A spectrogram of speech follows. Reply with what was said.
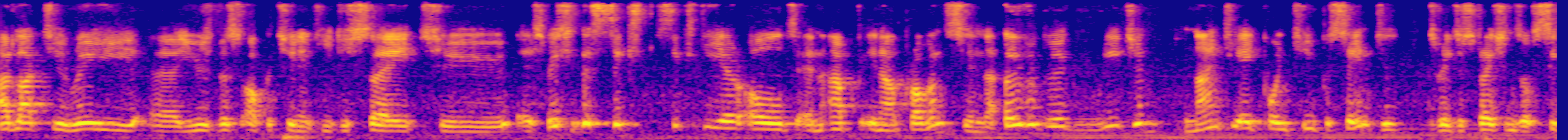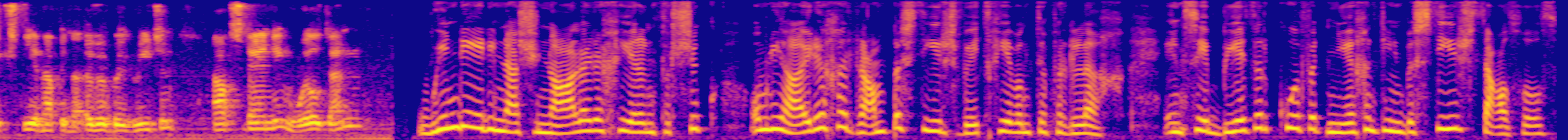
I'd like to really uh, use this opportunity to say to especially the 60 year olds and up in our province, in the Overberg region, 98.2% registrations of 60 and up in the Overberg region. Outstanding, well done. Windy het die nasionale regering versoek om die huidige rampbestuurswetgewing te verlig en sê beter COVID-19 bestuurstelsels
